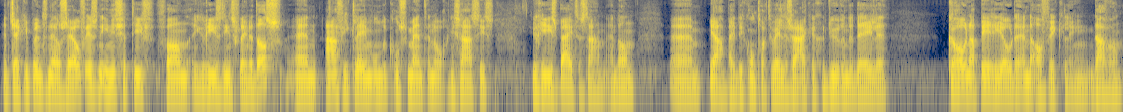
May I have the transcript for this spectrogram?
En Checkie.nl zelf is een initiatief van juridisch dienstverlener DAS en AVI-claim om de consumenten en organisaties juridisch bij te staan. En dan ehm, ja, bij de contractuele zaken gedurende de hele coronaperiode en de afwikkeling daarvan.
